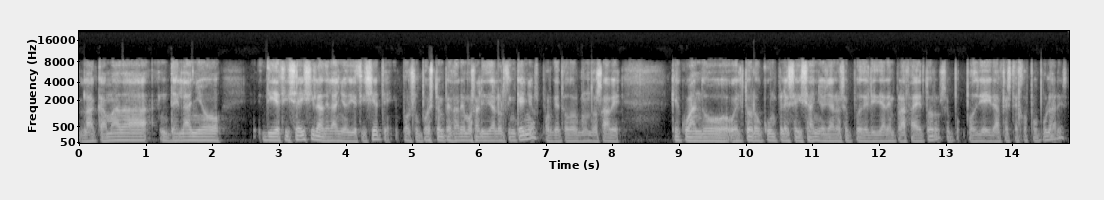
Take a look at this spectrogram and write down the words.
la camada del año 16 y la del año 17. Por supuesto empezaremos a lidiar los cinqueños, porque todo el mundo sabe que cuando el toro cumple seis años ya no se puede lidiar en plaza de toros, se podría ir a festejos populares.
